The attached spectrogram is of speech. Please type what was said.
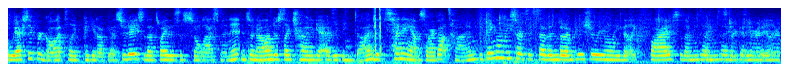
We actually forgot to like pick it up yesterday. So that's why this is so last minute. And so now I'm just like trying to get everything done. But it's 10 a.m. so I got time. The thing only starts at 7 but I'm pretty sure we're going to leave at like 5. So that means I have to start getting ready like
